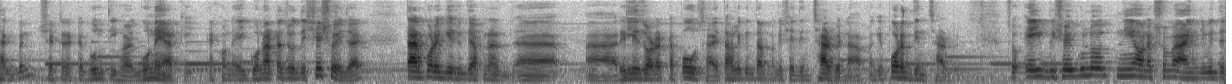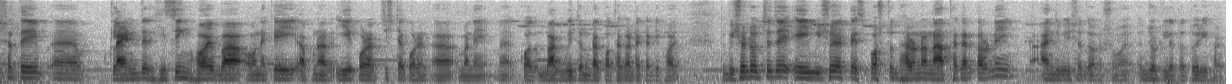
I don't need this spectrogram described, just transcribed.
থাকবেন, সেটার একটা গুনতি হয়, গুনে আর কি। এখন এই গোনাটা যদি শেষ হয়ে যায়, তারপরে গিয়ে যদি আপনার রিলিজ অর্ডারটা পৌঁছায়, তাহলে কিন্তু আপনাকে সেদিন ছাড়বে না, আপনাকে পরের দিন ছাড়বে। সো এই বিষয়গুলো নিয়ে অনেক সময় আইনজীবীদের সাথে ক্লায়েন্টদের হিসিং হয় বা অনেকেই আপনার ইয়ে করার চেষ্টা করেন মানে বাকবিতনটা কথা কাটাকাটি হয়। তো বিষয়টা হচ্ছে যে এই বিষয়ে একটা স্পষ্ট ধারণা না থাকার কারণেই আইনজীবীর সাথে অনেক সময় জটিলতা তৈরি হয়।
